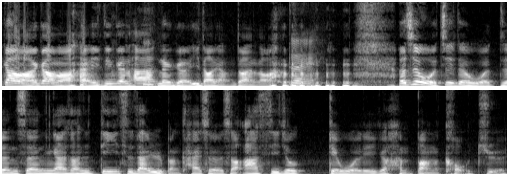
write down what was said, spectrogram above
干嘛干嘛？已经跟他那个一刀两断了。对，而且我记得我人生应该算是第一次在日本开车的时候，阿 C 就。给我了一个很棒的口诀。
